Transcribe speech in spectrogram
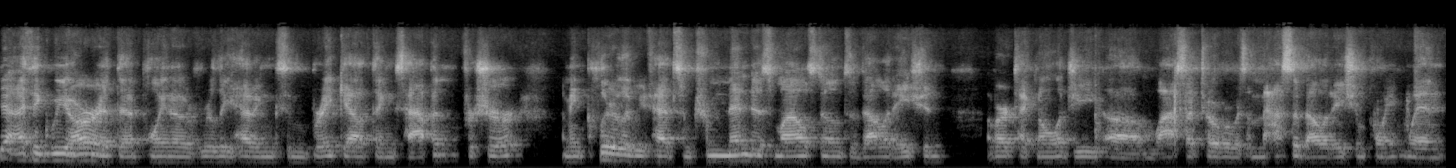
Yeah, I think we are at that point of really having some breakout things happen for sure. I mean, clearly we've had some tremendous milestones of validation of our technology. Um, last October was a massive validation point when,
